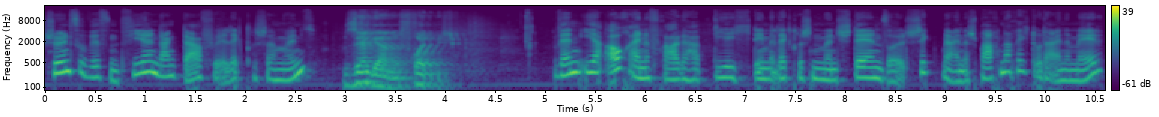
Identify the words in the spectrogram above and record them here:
Schön zu wissen. Vielen Dank dafür, elektrischer Mönch. Sehr gerne, freut mich. Wenn ihr auch eine Frage habt, die ich dem elektrischen Mönch stellen soll, schickt mir eine Sprachnachricht oder eine Mail.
